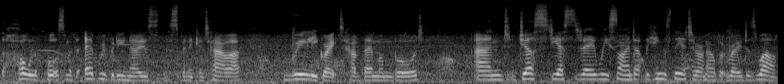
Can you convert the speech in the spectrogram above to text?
the whole of Portsmouth. Everybody knows the Spinnaker Tower. Really great to have them on board. And just yesterday we signed up the Kings Theatre on Albert Road as well.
